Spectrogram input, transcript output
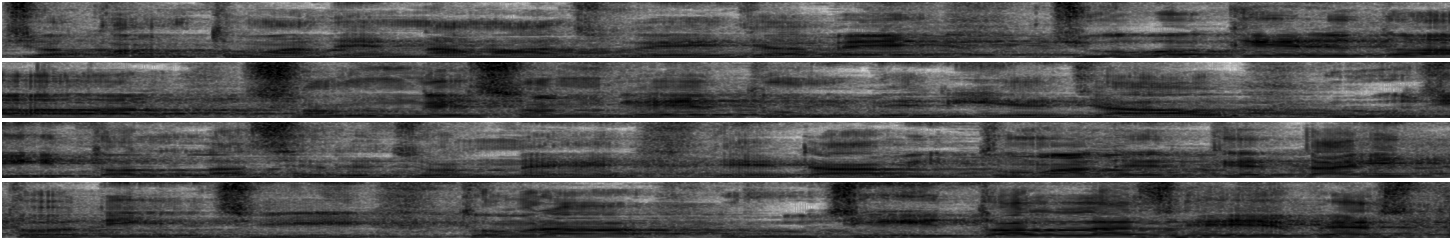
যখন তোমাদের নামাজ হয়ে যাবে, যুবকের দল সঙ্গে সঙ্গে তুমি বেরিয়ে যাও রুজি তল্লাশের জন্যে। এটা আমি তোমাদেরকে দায়িত্ব দিয়েছি। তোমরা রুজি তল্লাশে ব্যস্ত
